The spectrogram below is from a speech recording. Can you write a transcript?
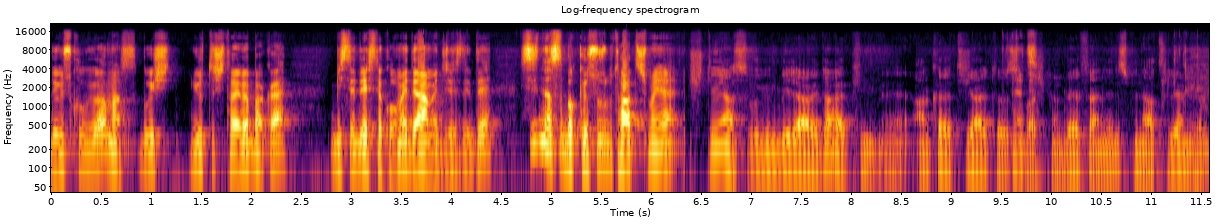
döviz kuru olmaz. Bu iş yurt dışı talebe bakar. Biz de destek olmaya devam edeceğiz dedi. Siz nasıl bakıyorsunuz bu tartışmaya? İş dünyası bugün bir ilave daha yapayım. Ee, Ankara Ticaret Odası Evet. Başkanı beyefendinin ismini hatırlayamıyorum.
